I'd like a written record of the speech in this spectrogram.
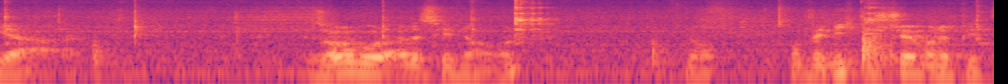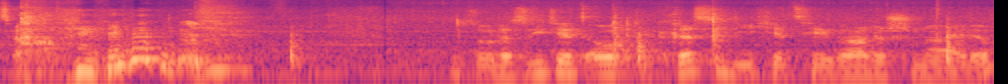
Ja. Soll wohl alles hinhauen. Ja. Und wenn nicht, bestellen wir eine Pizza. so, das sieht jetzt auch, die Kresse, die ich jetzt hier gerade schneide,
